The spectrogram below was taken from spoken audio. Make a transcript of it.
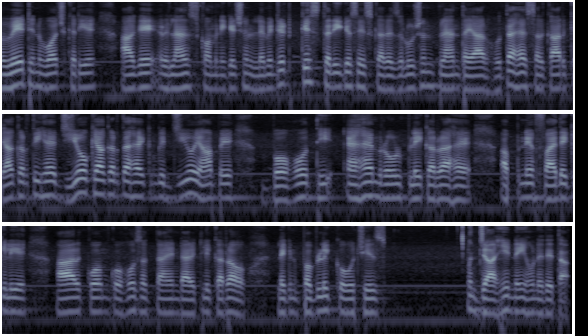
वेट एंड वॉच करिए। आगे रिलायंस कम्युनिकेशन लिमिटेड किस तरीके से इसका रेजोल्यूशन प्लान तैयार होता है, सरकार क्या करती है, जियो क्या करता है? क्योंकि जियो यहाँ पे बहुत ही अहम रोल प्ले कर रहा है अपने फ़ायदे के लिए। आर कॉम को हो सकता है इनडायरेक्टली कर रहा हो, लेकिन पब्लिक को वो चीज़ ज़ाहिर नहीं होने देता।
